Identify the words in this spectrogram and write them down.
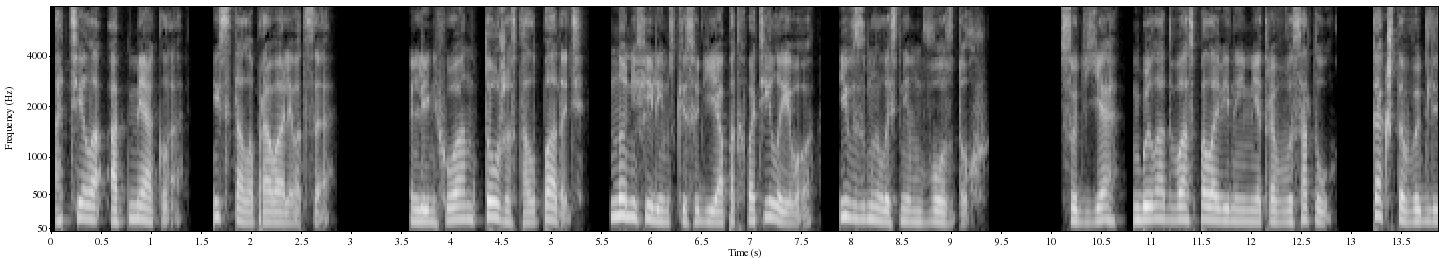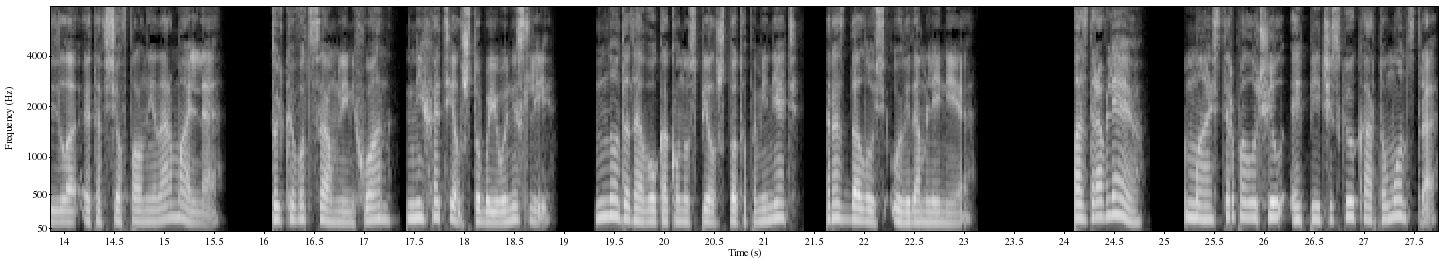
а тело обмякло и стало проваливаться. Линь Хуан тоже стал падать, но нефилимский судья подхватила его и взмыла с ним в воздух. Судья была два с половиной метра в высоту, так что выглядело это все вполне нормально. Только вот сам Линь Хуан не хотел, чтобы его несли. Но до того, как он успел что-то поменять, раздалось уведомление. «Поздравляю! Мастер получил эпическую карту монстра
